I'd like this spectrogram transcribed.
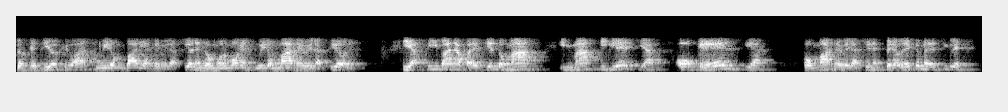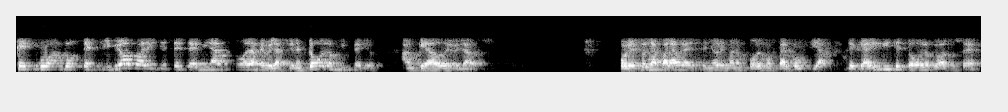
los testigos de Jehová tuvieron varias revelaciones, los mormones tuvieron más revelaciones. Y así van apareciendo más y más iglesias o creencias con más revelaciones. Pero déjeme decirles que cuando se escribió Apocalipsis se terminaron todas las revelaciones, todos los misterios han quedado develados. Por eso en la palabra del Señor, hermanos, podemos estar confiados de que ahí dice todo lo que va a suceder.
